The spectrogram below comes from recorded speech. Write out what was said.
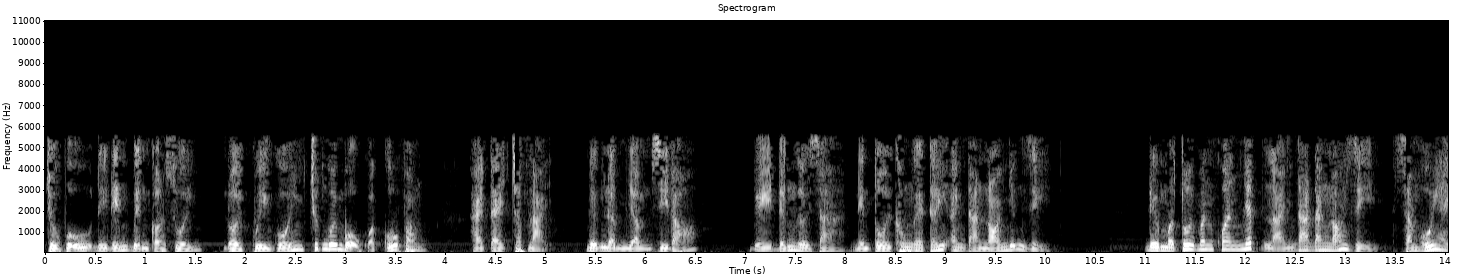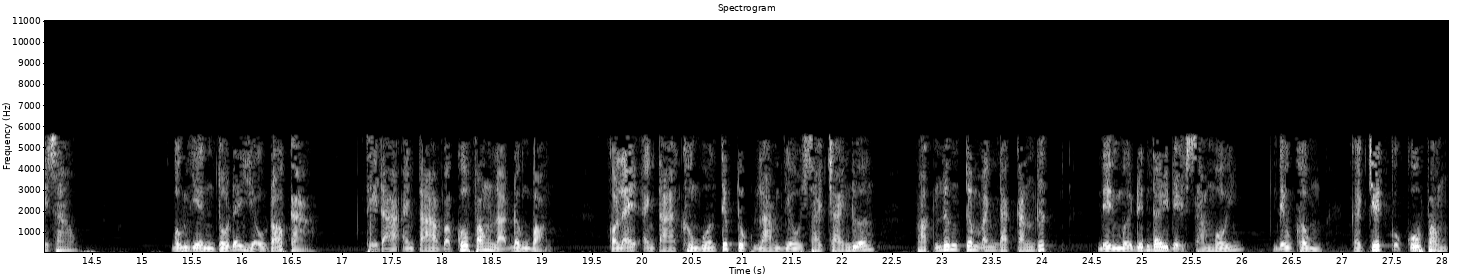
chú Vũ đi đến bên con suối, rồi quỳ gối trước ngôi mộ của Cố Phong, hai tay chắp lại, miệng lầm nhầm gì đó. Vì đứng ngơi xa nên tôi không nghe thấy anh ta nói những gì. Điều mà tôi băn khoăn nhất là anh ta đang nói gì, sám hối hay sao? Bỗng nhiên tôi đã hiểu rõ cả. Thì ra anh ta và Cố Phong là đồng bọn. Có lẽ anh ta không muốn tiếp tục làm điều sai trái nữa, hoặc lương tâm anh ta cắn đứt, nên mới đến đây để sám hối. Nếu không, cái chết của Cố Phong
